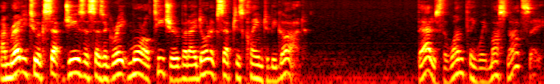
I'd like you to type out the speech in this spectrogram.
I'm ready to accept Jesus as a great moral teacher, but I don't accept his claim to be God. That is the one thing we must not say.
